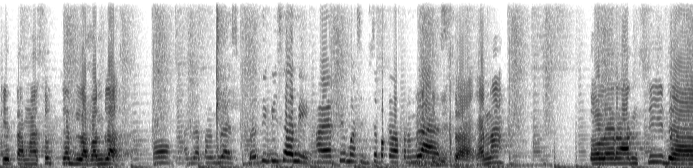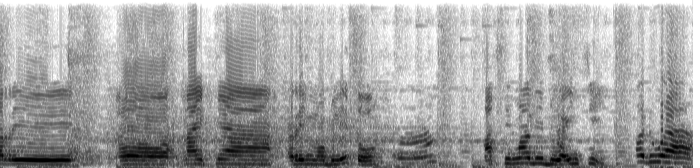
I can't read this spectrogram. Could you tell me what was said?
kita masuk ke 18 Oh, ada 18. Berarti bisa nih, HRV masih bisa pakai 18. masih bisa karena toleransi dari eh, naiknya ring mobil itu Hah? Maksimal di 2 inci Oh, dua.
